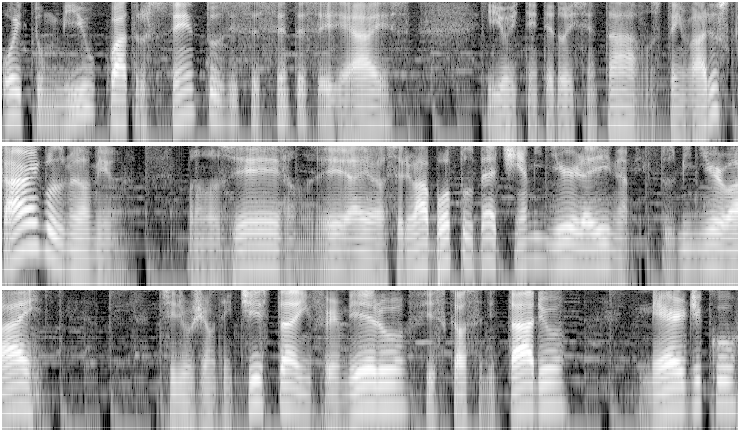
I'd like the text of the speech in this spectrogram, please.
8.466 reais e 82 centavos. Tem vários cargos, meu amigo. Vamos ver, vamos ver. Aí, ó, seria uma boa pros Betinha Minir aí, meu amigo. Pros Minir, vai. Cirurgião dentista, enfermeiro, fiscal sanitário, médico,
